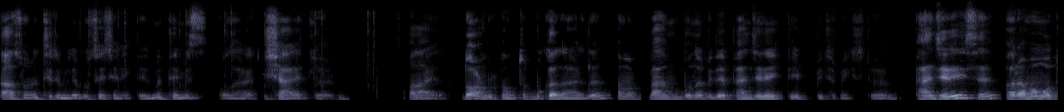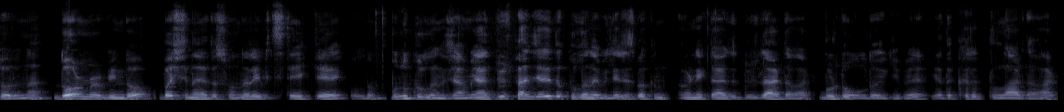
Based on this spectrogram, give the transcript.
Daha sonra trimle bu seçeneklerimi temiz olarak işaretliyorum. Onayladım. Dormer komutu bu kadardı ama ben buna bir de pencere ekleyip bitirmek istiyorum. Pencere ise arama motoruna Dormer window başına ya da sonuna Revit site ekleyerek buldum. Bunu kullanacağım. Yani düz pencere de kullanabiliriz. Bakın örneklerde düzler de var. Burada olduğu gibi ya da kırıklılar da var.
